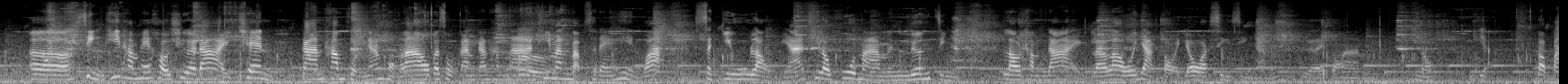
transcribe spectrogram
่อ สิ่งที่ทำให้เขาเชื่อได้ เช่น การทำผลงานของเราประสบการณ์การทำงานเออที่มันแบบแสดงให้เห็นว่าสกิลเหล่านี้ที่เราพูดมามันเรื่องจริง เราทำได้แล้วเราก็อยากต่อยอดสิ่งสิ่งนั้นหรืออะไรประมาณนั้นเนาะอย่าต่อไป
